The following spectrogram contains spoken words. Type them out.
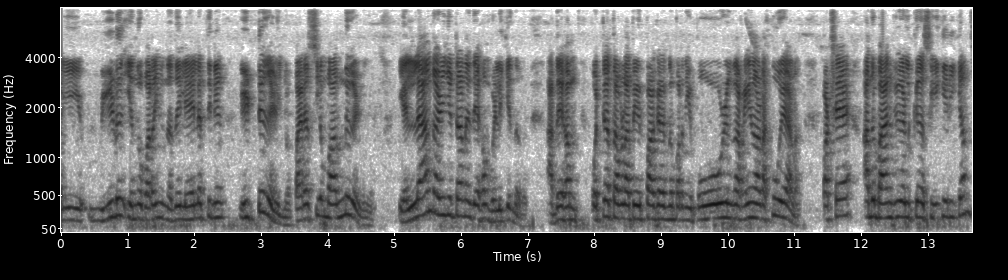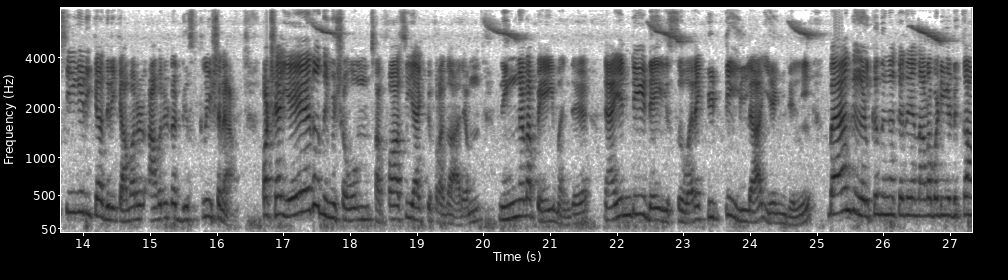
ഈ വീട് എന്ന് പറയുന്നത് ലേലത്തിന് ഇട്ട് കഴിഞ്ഞു പരസ്യം വന്നു കഴിഞ്ഞു. എല്ലാം കഴിഞ്ഞിട്ടാണ് ഇദ്ദേഹം വിളിക്കുന്നത്. അദ്ദേഹം ഒറ്റത്തവണ തീർപ്പാക്കലെന്ന് പറഞ്ഞ് ഇപ്പോഴും കറങ്ങി നടക്കുകയാണ്. പക്ഷേ അത് ബാങ്കുകൾക്ക് സ്വീകരിക്കാം സ്വീകരിക്കാതിരിക്കാം. അവർ അവരുടെ ഡിസ്ക്രിഷനാണ് പക്ഷേ ഏത് നിമിഷവും സർഫാസി ആക്ട് പ്രകാരം നിങ്ങളുടെ പേയ്മെന്റ് നയന്റി ഡേയ്സ് വരെ കിട്ടിയില്ല എങ്കിൽ ബാങ്കുകൾക്ക് നിങ്ങൾക്കെതിരെ നടപടിയെടുക്കാം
